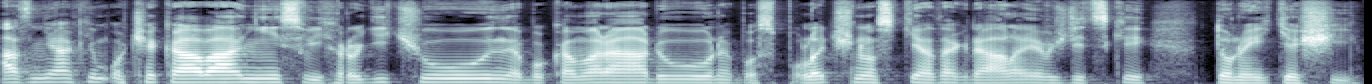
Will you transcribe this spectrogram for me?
a s nějakým očekávání svých rodičů nebo kamarádů nebo společnosti a tak dále je vždycky to nejtěžší.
